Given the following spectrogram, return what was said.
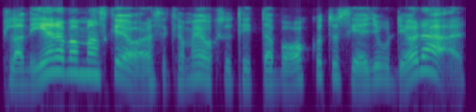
planerar vad man ska göra så kan man ju också titta bakåt och se, gjorde jag det här?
